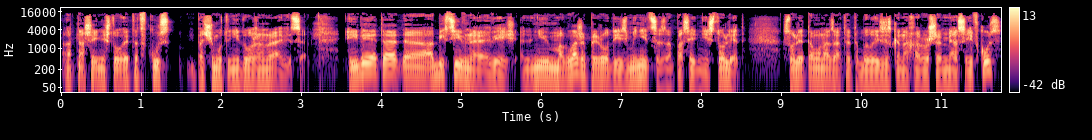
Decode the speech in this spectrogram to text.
отношений, что этот вкус почему-то не должен нравиться. Или это э, объективная вещь. Не могла же природа измениться за последние сто лет. Сто лет тому назад это было изысканно хорошее мясо и вкус.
